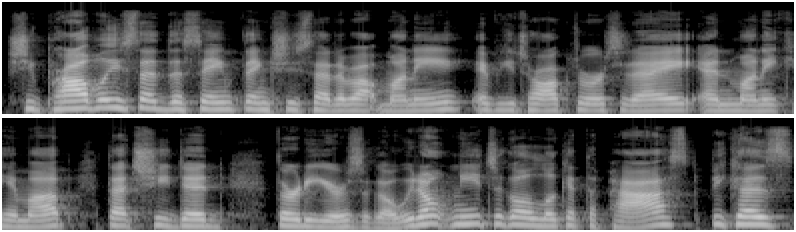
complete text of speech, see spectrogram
she probably said the same thing she said about money if you talked to her today and money came up that she did 30 years ago. We don't need to go look at the past because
